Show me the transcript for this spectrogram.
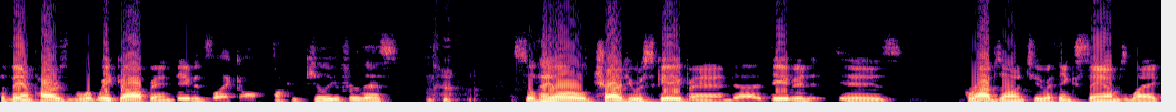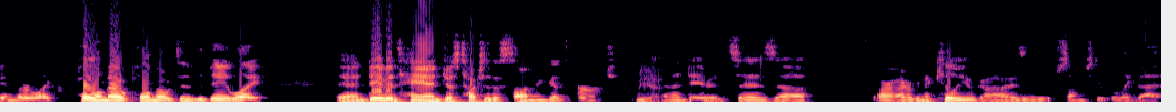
the vampires w- wake up, and David's like, "I'll fucking kill you for this." so they all try to escape, and uh, David is grabs onto I think Sam's leg, and they're like, "Pull him out! Pull him out into the daylight!" And David's hand just touches the sun and gets burnt. Yeah. And then David says, uh, "All right, I'm gonna kill you guys," and something stupid like that.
